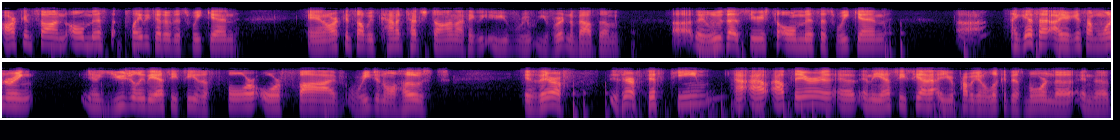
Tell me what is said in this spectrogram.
Arkansas and Ole Miss that played each other this weekend. And Arkansas, we've kind of touched on. I think you've you've written about them. Uh, they lose that series to Ole Miss this weekend. Uh, I guess I, I guess I'm wondering. You know, usually the SEC is a four or five regional hosts. Is there a is there a fifth team out, out there in the SEC? You're probably going to look at this more in the in the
